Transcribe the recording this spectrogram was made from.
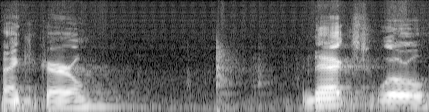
Thank you, Carol. Next, we'll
